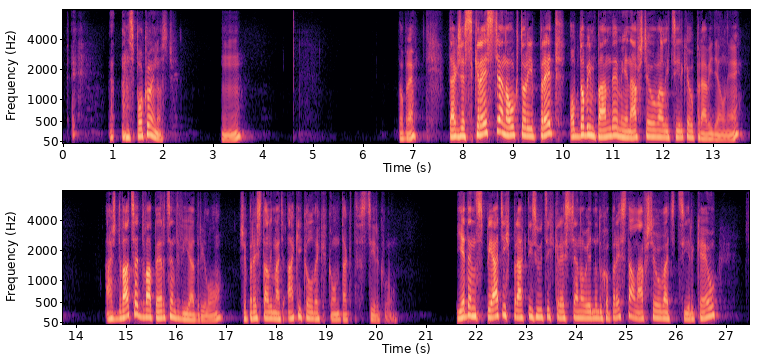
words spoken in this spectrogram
Spokojnosť. Hmm. Dobre. Takže z kresťanov, ktorí pred obdobím pandémie navštevovali církev pravidelne, až 22% vyjadrilo, že prestali mať akýkoľvek kontakt s církvou. Jeden z piatich praktizujúcich kresťanov jednoducho prestal navštevovať církev v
